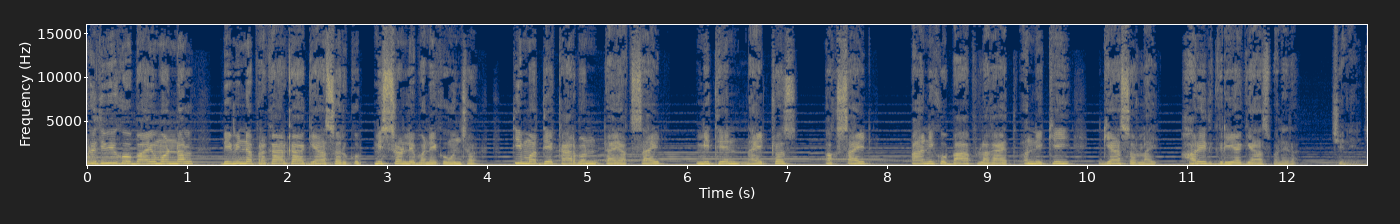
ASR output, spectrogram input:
पृथ्वीको वायुमण्डल विभिन्न प्रकारका ग्यासहरूको मिश्रणले बनेको हुन्छ। तीमध्ये carbon dioxide methane nitrous oxide पानीको बाफ लगायत अन्य केही ग्यासहरूलाई हरित गृह ग्यास भनेर चिनिन्छ।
